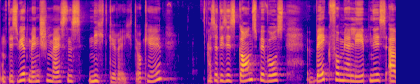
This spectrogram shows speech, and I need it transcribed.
Und das wird Menschen meistens nicht gerecht, okay? Also dieses ganz bewusst weg vom Erlebnis, äh,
